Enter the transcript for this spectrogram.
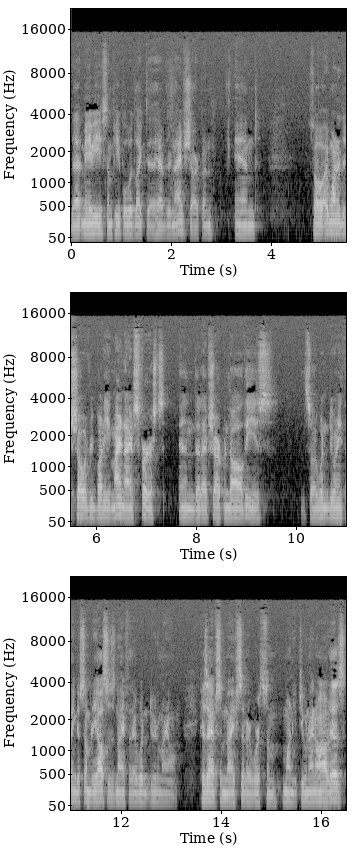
that maybe some people would like to have their knives sharpened. And so I wanted to show everybody my knives first and that I've sharpened all these so I wouldn't do anything to somebody else's knife that I wouldn't do to my own. Because I have some knives that are worth some money too. And I know how it is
